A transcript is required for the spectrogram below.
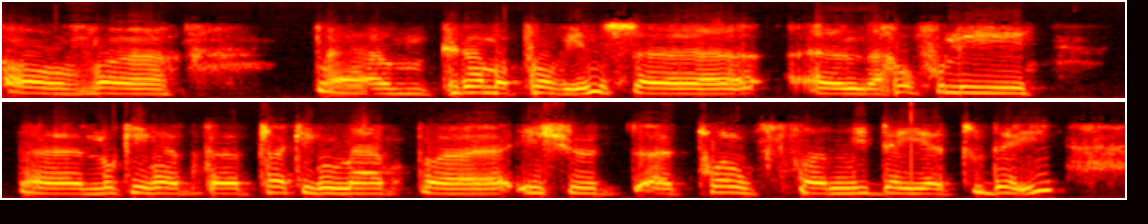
of um, Penama province, and hopefully. looking at the tracking map issued at 12 midday today, uh,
